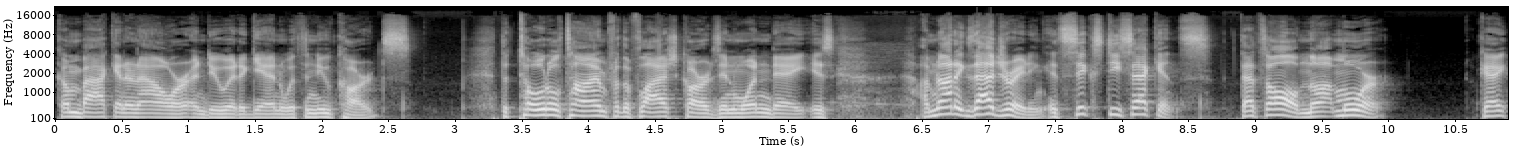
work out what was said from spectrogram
Come back in an hour and do it again with new cards. The total time for the flashcards in one day is, I'm not exaggerating, it's 60 seconds. That's all, not more. Okay?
